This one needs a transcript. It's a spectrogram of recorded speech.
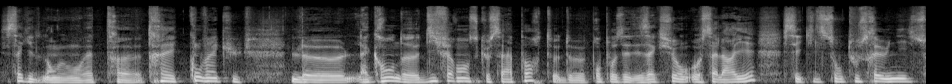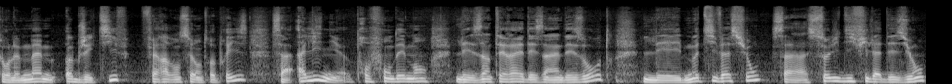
C'est ça qu'ils vont être très convaincus. Le, la grande différence que ça apporte de proposer des actions aux salariés, c'est qu'ils sont tous réunis sur le même objectif, faire avancer l'entreprise. Ça aligne profondément les intérêts des uns et des autres, les motivations, ça solidifie l'adhésion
